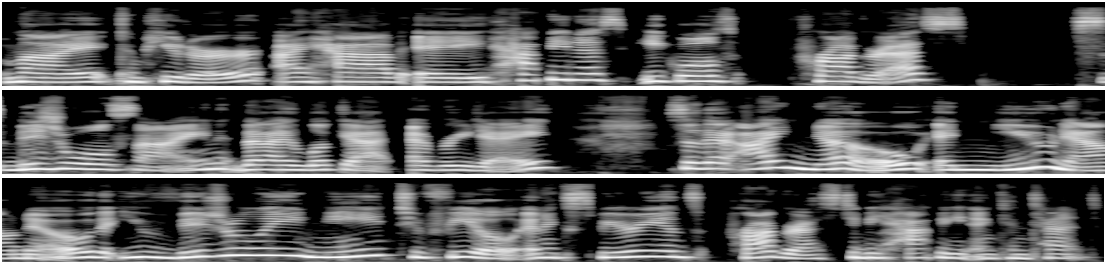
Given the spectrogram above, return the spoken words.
my computer, I have a happiness equals progress visual sign that I look at every day so that I know and you now know that you visually need to feel and experience progress to be happy and content.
